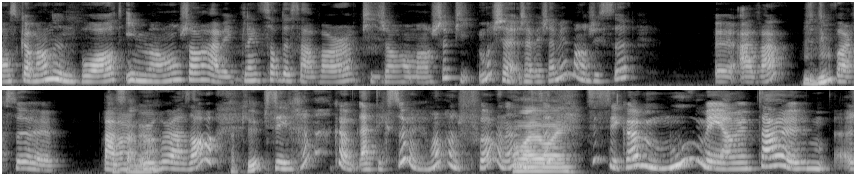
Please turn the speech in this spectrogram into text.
on se commande une boîte, mangent genre avec plein de sortes de saveurs, puis genre on mange ça. Puis moi j'a- j'avais jamais mangé ça avant. J'ai Mhm. découvert ça par un heureux hasard. Ok. Puis c'est vraiment comme la texture est vraiment le fun. Hein, Ouais, ouais. Tu sais c'est comme mou, mais en même temps, euh, je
